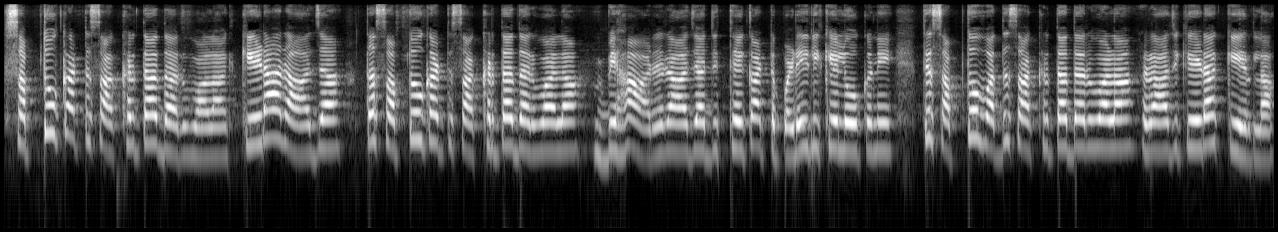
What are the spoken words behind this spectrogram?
ਸਭ ਤੋਂ ਘੱਟ ਸਾਖਰਤਾ ਦਰ ਵਾਲਾ ਕਿਹੜਾ ਰਾਜ ਆ? ਤਾਂ ਸਭ ਤੋਂ ਘੱਟ ਸਾਖਰਤਾ ਦਰ ਵਾਲਾ ਬਿਹਾਰ ਰਾਜ ਆ, ਜਿੱਥੇ ਘੱਟ ਪੜ੍ਹੇ ਲਿਖੇ ਲੋਕ ਨੇ। ਤੇ ਸਭ ਤੋਂ ਵੱਧ ਸਾਖਰਤਾ ਦਰ ਵਾਲਾ ਰਾਜ ਕਿਹੜਾ? ਕੇਰਲਾ।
